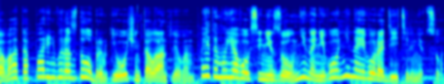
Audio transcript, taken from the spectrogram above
грубовата, парень вырос добрым и очень талантливым. Поэтому я вовсе не зол ни на него, ни на его родительницу.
